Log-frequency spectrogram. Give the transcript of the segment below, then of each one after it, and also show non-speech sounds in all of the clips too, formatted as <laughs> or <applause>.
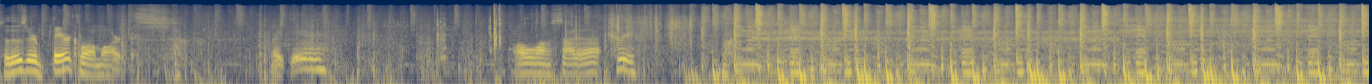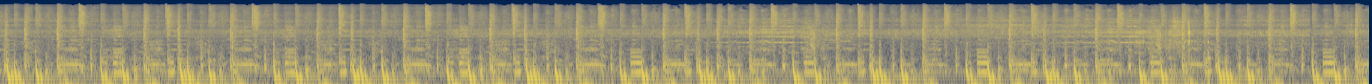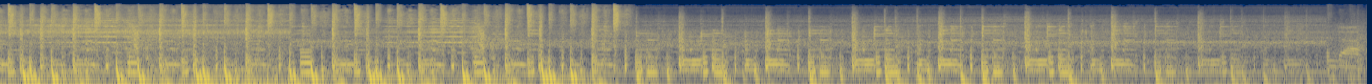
So those are bear claw marks. Right there. All along the side of that tree. And uh,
